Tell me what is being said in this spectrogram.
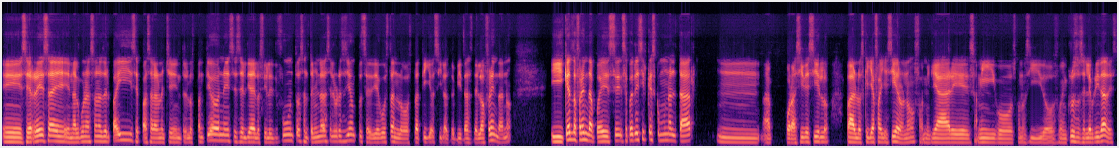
Eh, se reza en algunas zonas del país, se pasa la noche entre los panteones, es el Día de los Fieles Difuntos. Al terminar la celebración, pues se degustan los platillos y las bebidas de la ofrenda, ¿no? ¿Y qué es la ofrenda? Pues se podría decir que es como un altar, mm, por así decirlo, para los que ya fallecieron, ¿no? Familiares, amigos, conocidos o incluso celebridades.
